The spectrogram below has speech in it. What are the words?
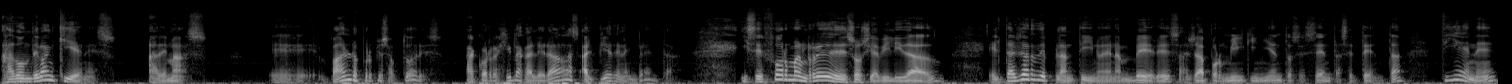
¿A dónde van quiénes? Además, eh, van los propios autores a corregir las galeradas al pie de la imprenta. Y se forman redes de sociabilidad. El taller de Plantino en Amberes, allá por 1560-70, tiene,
